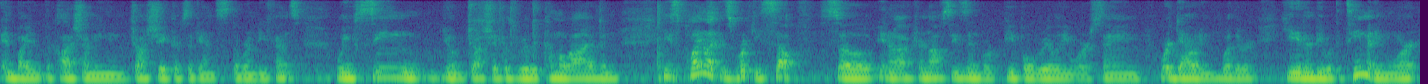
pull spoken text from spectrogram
and by the clash I mean Josh Jacobs against the run defense. We've seen you know Josh Jacobs really come alive, and he's playing like his rookie self. So you know after an offseason where people really were saying were doubting whether he'd even be with the team anymore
